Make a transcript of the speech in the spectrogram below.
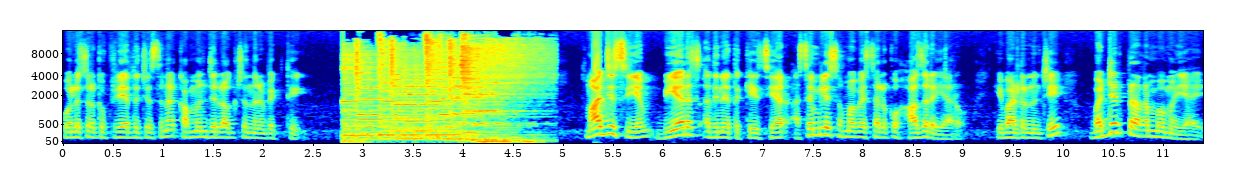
పోలీసులకు ఫిర్యాదు చేసిన ఖమ్మం జిల్లాకు చెందిన వ్యక్తి. మాజీ సీఎం బీఆర్ఎస్ అధినేత కేసీఆర్ అసెంబ్లీ సమావేశాలకు హాజరయ్యారు. ఇవాటి నుంచి బడ్జెట్ ప్రారంభమయ్యాయి.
